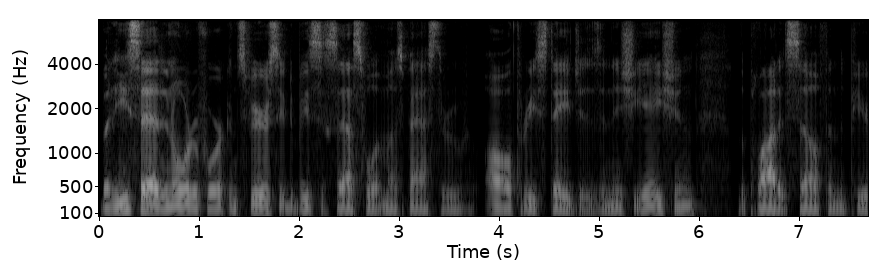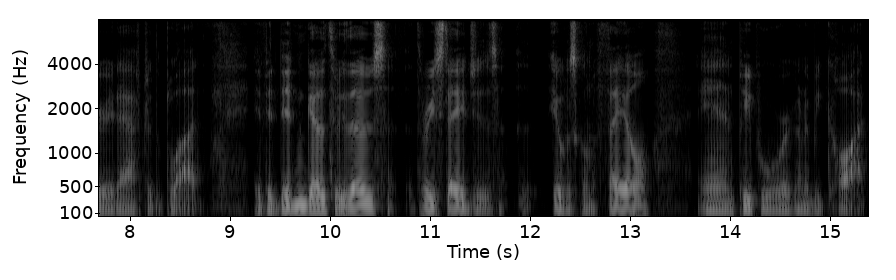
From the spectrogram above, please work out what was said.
but he said in order for a conspiracy to be successful, it must pass through all three stages: initiation, the plot itself, and the period after the plot. If it didn't go through those three stages, it was going to fail and people were going to be caught.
